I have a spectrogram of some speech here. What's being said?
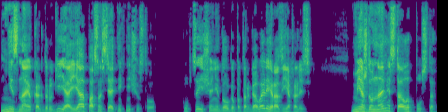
Не знаю, как другие, а я опасности от них не чувствовал. Купцы еще недолго поторговали и разъехались. Между нами стало пусто.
